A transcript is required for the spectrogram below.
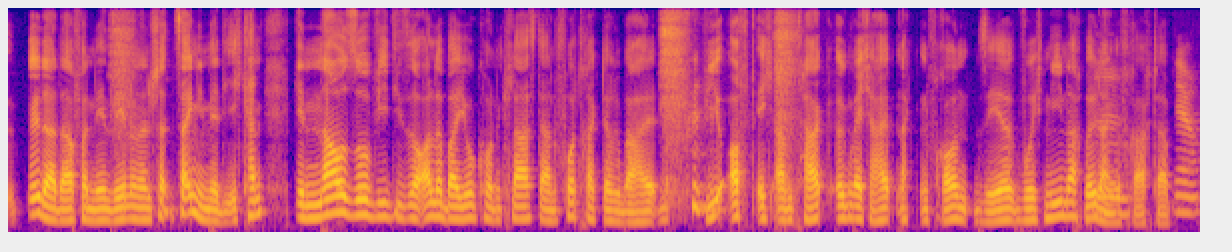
Bilder da von denen sehen und dann zeigen die mir die. Ich kann genauso wie diese Olle bei Joko und Klaas da einen Vortrag darüber halten, wie oft ich am Tag irgendwelche halbnackten Frauen sehe, wo ich nie nach Bildern gefragt habe. Ja.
